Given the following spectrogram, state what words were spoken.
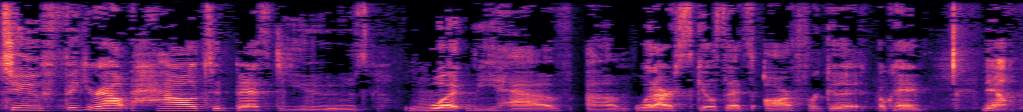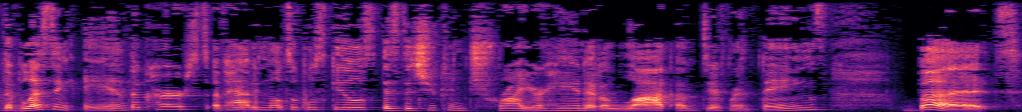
to figure out how to best use what we have, um, what our skill sets are for good. Okay. Now, the blessing and the curse of having multiple skills is that you can try your hand at a lot of different things, but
